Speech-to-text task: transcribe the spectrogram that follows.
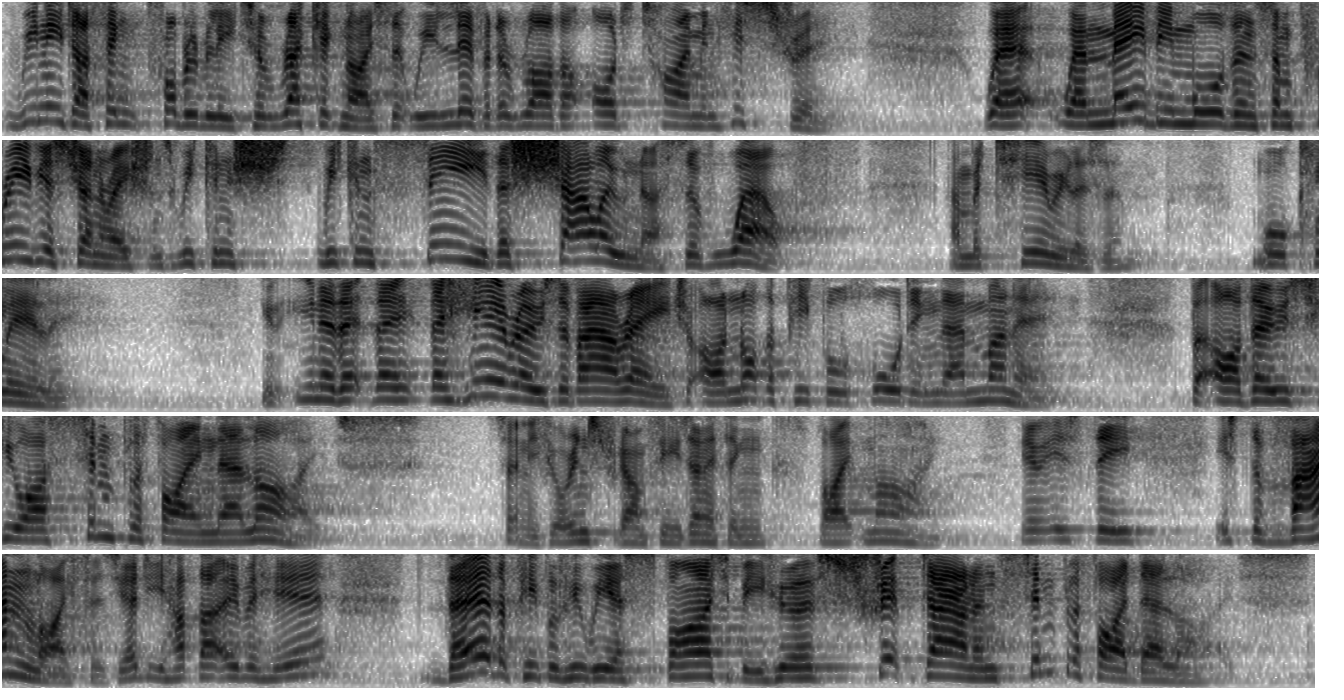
we need, I think, probably to recognize that we live at a rather odd time in history. Where, where maybe more than some previous generations, we can, sh- we can see the shallowness of wealth and materialism more clearly. You know, the, the, the heroes of our age are not the people hoarding their money, but are those who are simplifying their lives. Certainly, if your Instagram feed is anything like mine. You know, it's the, it's the van lifers. Yeah? Do you have that over here? They're the people who we aspire to be, who have stripped down and simplified their lives,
